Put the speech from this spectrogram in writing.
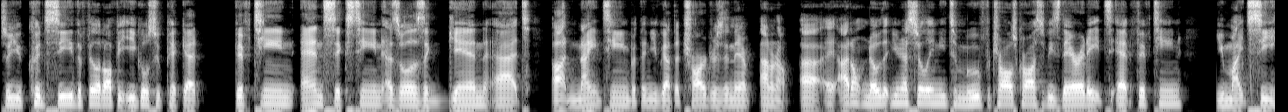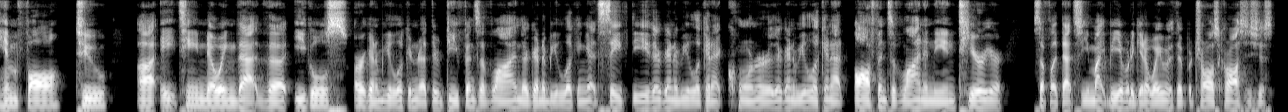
So you could see the Philadelphia Eagles who pick at 15 and 16, as well as again at uh, 19, but then you've got the Chargers in there. I don't know. Uh, I don't know that you necessarily need to move for Charles Cross if he's there at eight at 15. You might see him fall to uh, 18, knowing that the Eagles are going to be looking at their defensive line. They're going to be looking at safety. They're going to be looking at corner. They're going to be looking at offensive line in the interior, stuff like that. So you might be able to get away with it. But Charles Cross is just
